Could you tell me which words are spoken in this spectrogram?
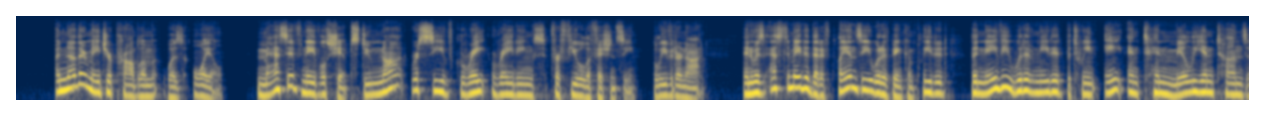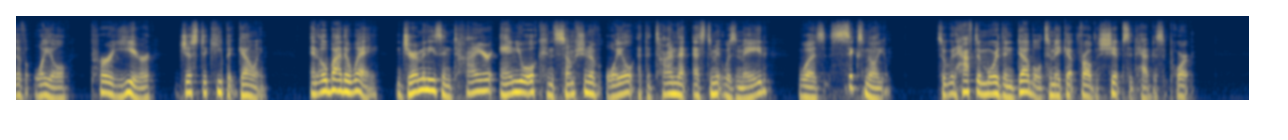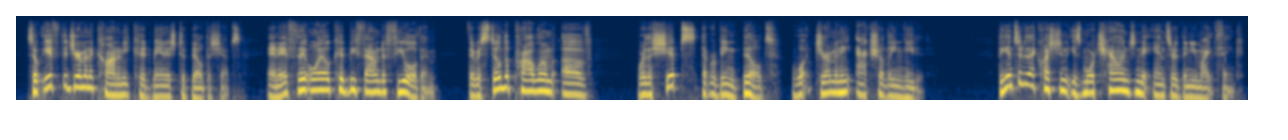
Another major problem was oil. Massive naval ships do not receive great ratings for fuel efficiency, believe it or not. And it was estimated that if Plan Z would have been completed, the Navy would have needed between 8 and 10 million tons of oil per year just to keep it going. And oh, by the way, Germany's entire annual consumption of oil at the time that estimate was made was 6 million. So it would have to more than double to make up for all the ships it had to support. So if the German economy could manage to build the ships, and if the oil could be found to fuel them, there was still the problem of were the ships that were being built what Germany actually needed? The answer to that question is more challenging to answer than you might think.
